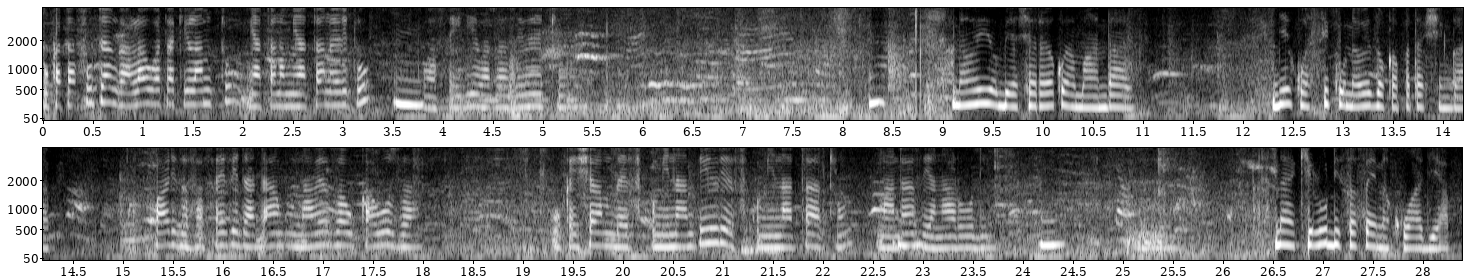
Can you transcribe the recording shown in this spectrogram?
tukatafute angalau hata kila mtu mia tano mia tano ili tu mm. tuwasaidie wazazi wetu. Na hiyo biashara yako ya maandazi, je, kwa siku unaweza ukapata shilingi ngapi? Kwa hali za sasa hivi, dadangu, naweza ukauza ukaisha muda elfu kumi na mbili elfu kumi na tatu maandazi yanarudi. Na yakirudi sasa inakuwaje hapo?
